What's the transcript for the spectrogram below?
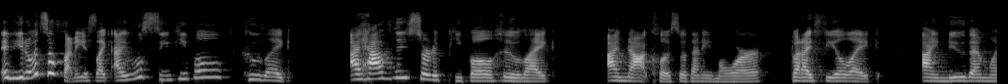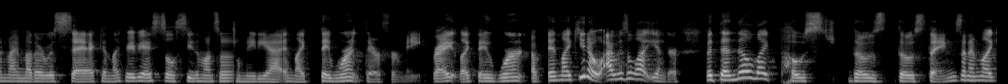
And you know what's so funny is like I will see people who like I have these sort of people who like I'm not close with anymore, but I feel like I knew them when my mother was sick and like maybe I still see them on social media and like they weren't there for me, right? Like they weren't and like you know, I was a lot younger. But then they'll like post those those things and I'm like,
